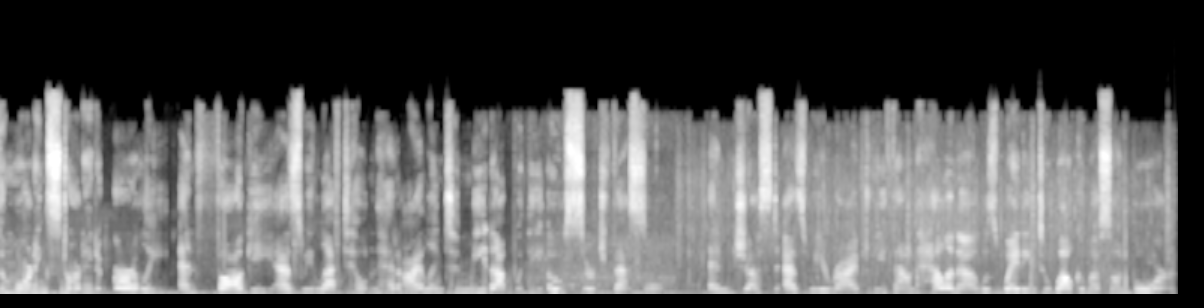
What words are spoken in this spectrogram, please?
The morning started early and foggy as we left Hilton Head Island to meet up with the OCEARCH vessel. And just as we arrived, we found Helena was waiting to welcome us on board.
